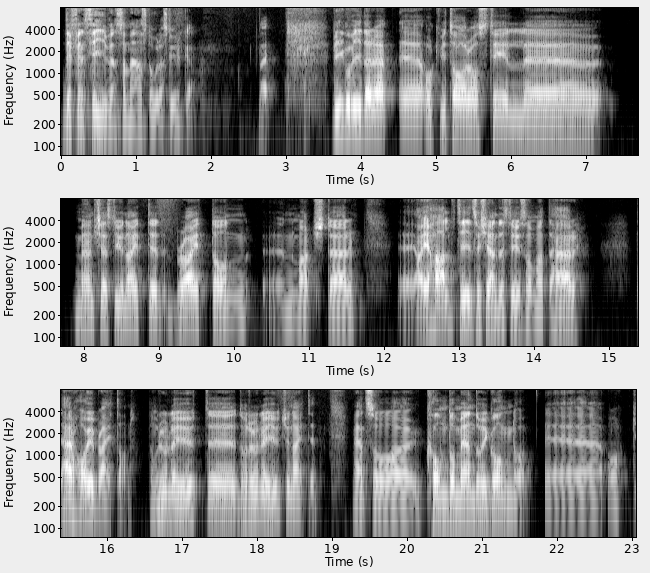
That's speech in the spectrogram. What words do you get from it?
defensiven som är hans stora styrka. nej. Vi går vidare eh, och vi tar oss till eh, Manchester United Brighton. En match där, eh, ja i halvtid så kändes det ju som att det här, det här har ju Brighton. De rullar ju ut, de rullar ut United. Men så kom de ändå igång då. Och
